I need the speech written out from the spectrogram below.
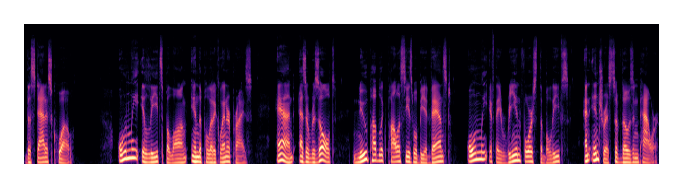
the status quo. Only elites belong in the political enterprise, and as a result, new public policies will be advanced only if they reinforce the beliefs and interests of those in power.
